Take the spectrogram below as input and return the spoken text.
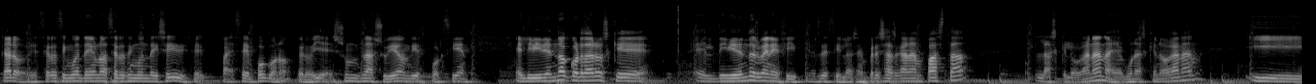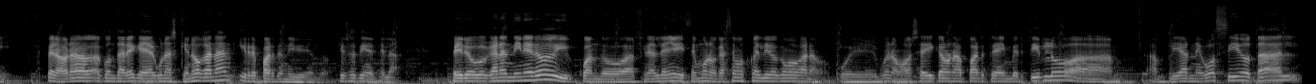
Claro, de 0,51 a 0,56 dice, parece poco, ¿no? Pero oye, es una subida de un 10%. El dividendo, acordaros que el dividendo es beneficio, es decir, las empresas ganan pasta, las que lo ganan, hay algunas que no ganan, y... Espera, ahora contaré que hay algunas que no ganan y reparten dividendo, que eso tiene tela. Pero ganan dinero y cuando al final de año dicen, bueno, ¿qué hacemos con el dinero que hemos ganado? Pues bueno, vamos a dedicar una parte a invertirlo, a ampliar negocio, tal.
